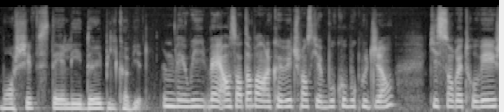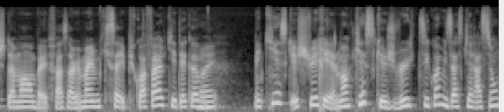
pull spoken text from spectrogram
mon chiffre, c'était les deux puis le COVID. Ben oui. Ben, en sortant pendant le COVID, je pense qu'il y a beaucoup, beaucoup de gens qui se sont retrouvés justement ben, face à eux-mêmes, qui ne savaient plus quoi faire, qui étaient comme. Mais qui est-ce que je suis réellement? Qu'est-ce que je veux? C'est quoi mes aspirations?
